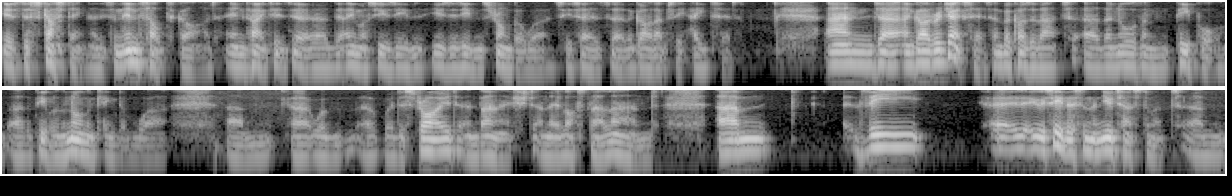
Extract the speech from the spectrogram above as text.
is disgusting and it's an insult to God. In fact, it's, uh, Amos use even, uses even stronger words. He says uh, the God absolutely hates it and uh, and God rejects it, and because of that, uh, the northern people, uh, the people of the northern kingdom, were um, uh, were uh, were destroyed and banished, and they lost their land. Um, the you uh, see this in the New Testament, um,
